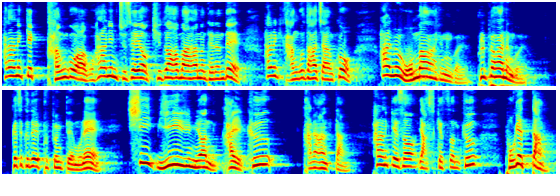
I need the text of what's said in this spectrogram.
하나님께 간구하고 하나님 주세요 기도하만 하면 되는데 하나님께 간구도 하지 않고 하나님을 원망하는 거예요. 불평하는 거예요. 그래서 그들의 불평 때문에 12일이면 갈 그 가나안 땅 하나님께서 약속했던 그 복의 땅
